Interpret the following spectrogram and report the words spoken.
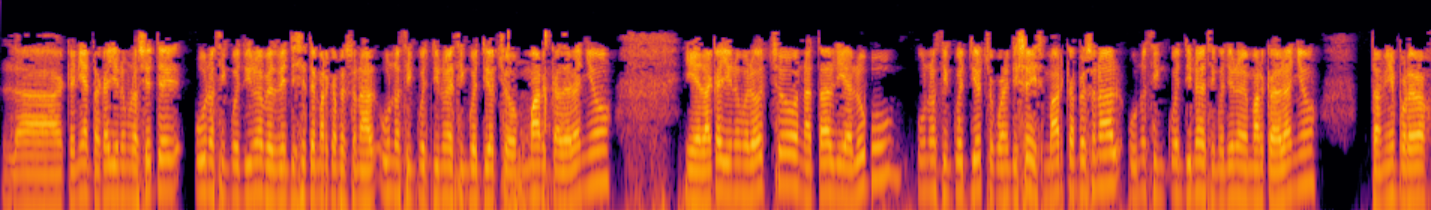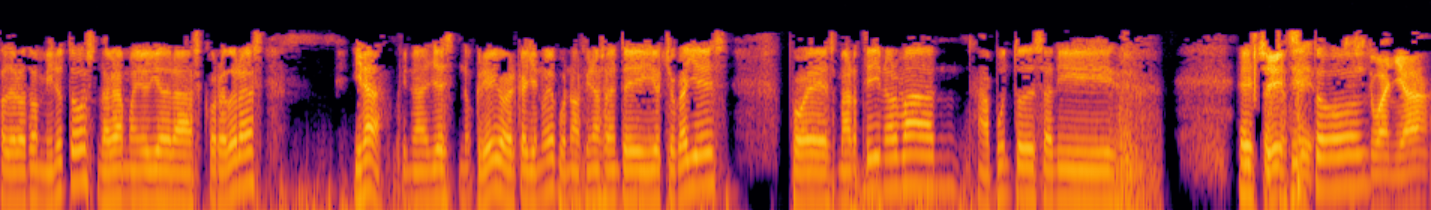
la keniata, calle número 7, 1.59.27 marca personal, 1.59.58 marca del año. Y en la calle número 8, Natalia Lupu, 1.58.46 marca personal, 1.59.59 marca del año. También por debajo de los dos minutos, la gran mayoría de las corredoras. Y nada, al final ya es- no creía que iba a haber calle 9, pues no, al final solamente hay 8 calles. Pues Martín, Norman, a punto de salir estos Sí, sí. 800, Se sitúan ya.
